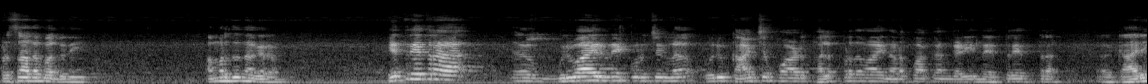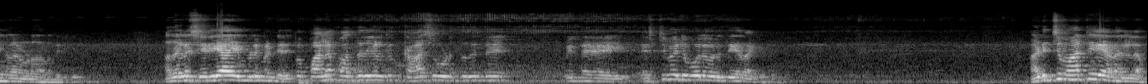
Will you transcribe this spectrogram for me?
പ്രസാദം പദ്ധതി അമൃത് നഗരം. എത്രയെത്ര ഗുരുവായൂരിനെ കുറിച്ചുള്ള ഒരു കാഴ്ചപ്പാട് ഫലപ്രദമായി നടപ്പാക്കാൻ കഴിയുന്ന എത്രയെത്ര കാര്യങ്ങളാണ് ഇവിടെ നടന്നിരിക്കുന്നത്. അതെല്ലാം ശരിയായി ഇംപ്ലിമെന്റ് ചെയ്ത്. ഇപ്പൊ പല പദ്ധതികൾക്കും കാശ് കൊടുത്തതിന്റെ പിന്നെ എസ്റ്റിമേറ്റ് പോലും അവർ തയ്യാറാക്കിയിട്ടുണ്ട് അടിച്ചു മാറ്റുകയാണ് എല്ലാം.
